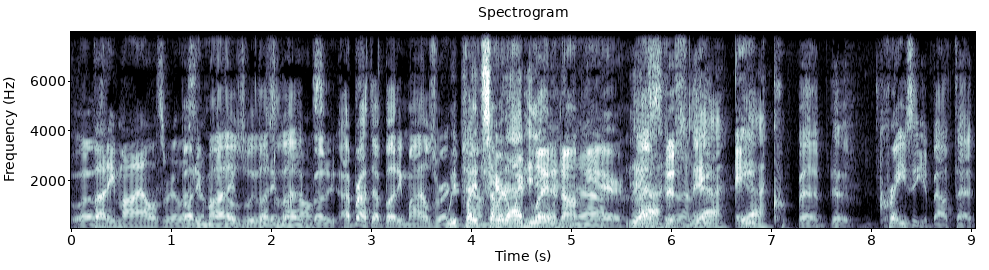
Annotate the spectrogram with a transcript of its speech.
Well, Buddy Miles. We were Buddy Miles, to we Buddy, listened to Miles. Buddy. I brought that Buddy Miles record. We played down some of that here. we played it on Yeah. the air. Yeah, just yeah, ape, yeah. ape cr- uh, uh, crazy about that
